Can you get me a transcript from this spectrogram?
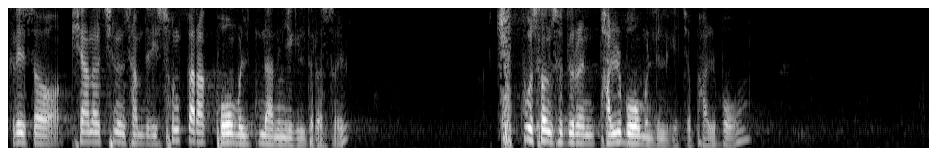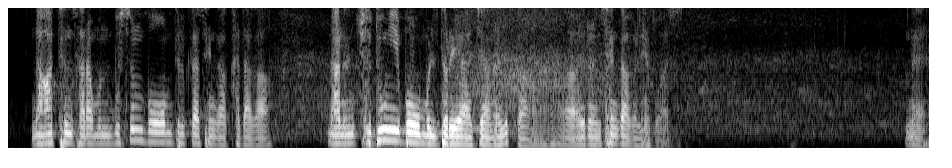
그래서 피아노 치는 사람들이 손가락 보험을 든다는 얘기를 들었어요. 축구 선수들은 발보험을 들겠죠. 발보험. 나 같은 사람은 무슨 보험 들까 생각하다가 나는 주둥이 보험을 들어야 하지 않을까 아, 이런 생각을 해보았습니다. 네.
